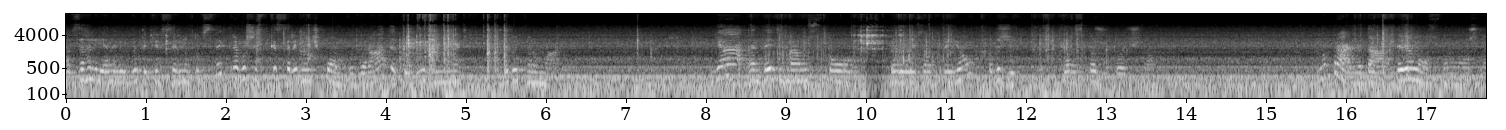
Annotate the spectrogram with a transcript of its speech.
А взагалі я не люблю таких сильно товстих. Треба щось таке середнячком вибирати, тоді вони будуть нормальні. Я е, десь грам 100 беру за прийом. Подождіть, я розкажу точно. Правильно, так, да, 90 можна.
